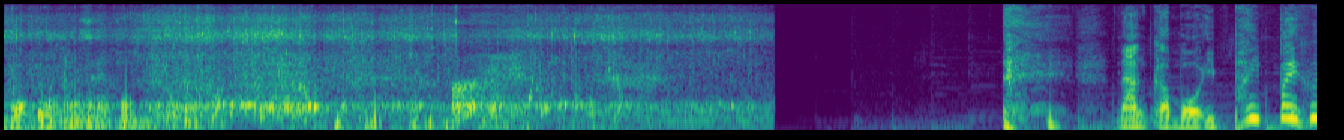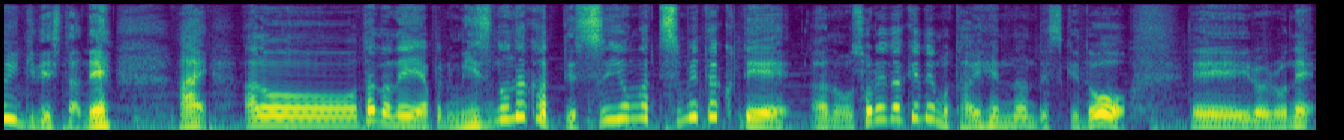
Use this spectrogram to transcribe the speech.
浮かんでおります。なんかもういっぱいいっぱい雰囲気でしたね。はい。あのー、ただね、やっぱり水の中って水温が冷たくて、あの、それだけでも大変なんですけど、えー、いろいろね、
